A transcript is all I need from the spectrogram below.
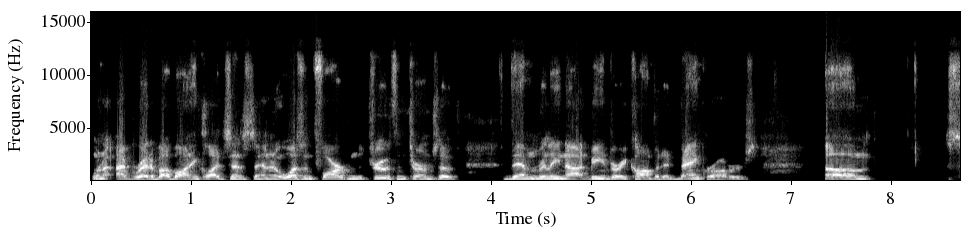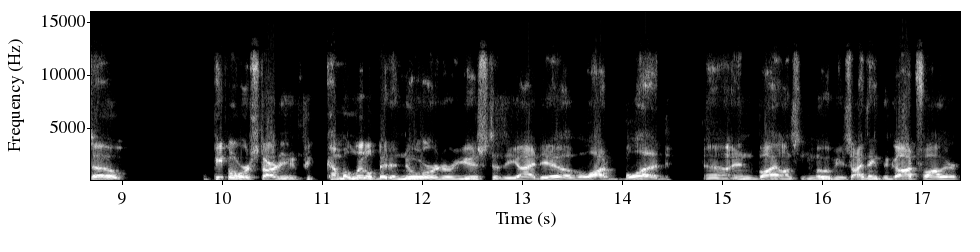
when I've read about Bonnie and Clyde since then, and it wasn't far from the truth in terms of them really not being very competent bank robbers. Um, so people were starting to become a little bit inured or used to the idea of a lot of blood uh, and violence in movies. I think The Godfather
